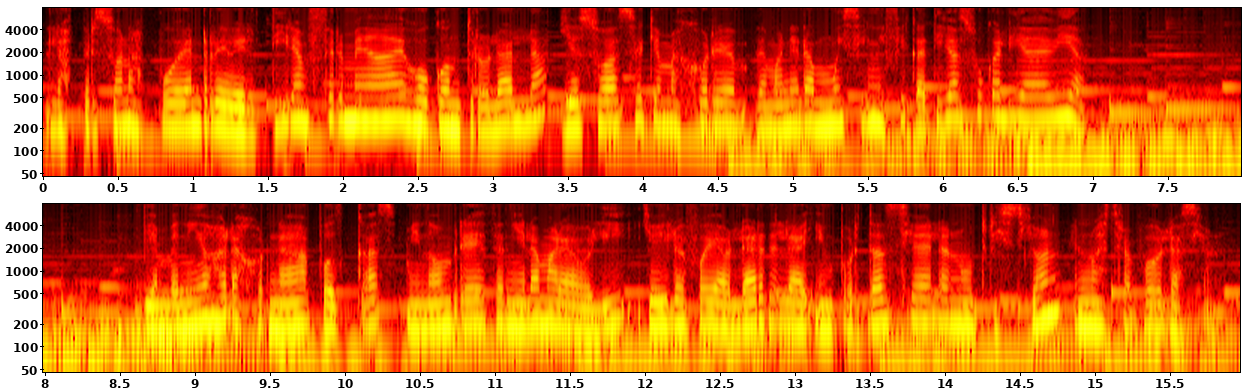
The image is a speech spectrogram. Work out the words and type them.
Las personas pueden revertir enfermedades o controlarlas y eso hace que mejor de manera muy significativa su calidad de vida. Bienvenidos a la jornada podcast. Mi nombre es Daniela Marabolí y hoy les voy a hablar de la importancia de la nutrición en nuestra población.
